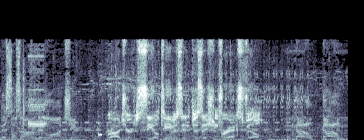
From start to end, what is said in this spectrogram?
missiles armed and launching. Roger. SEAL team is in position for exfil. Go, go!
